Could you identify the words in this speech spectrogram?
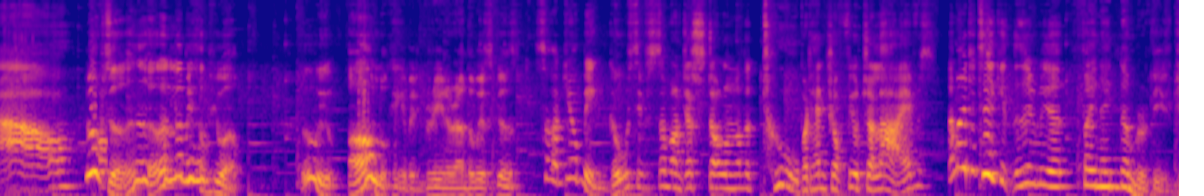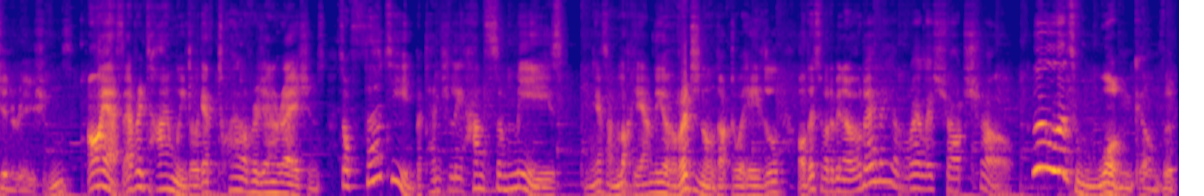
Ow. Doctor, uh, let me help you up. Oh, you are looking a bit green around the whiskers. So would you be goose if someone just stole another two potential future lives? Am I to take it there's only a finite number of these generations? Oh yes, every time Weasel gets 12 regenerations, so 13 potentially handsome me's. I guess I'm lucky I'm the original Dr. Weasel, or this would have been a really, really short show. Well, that's one comfort.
